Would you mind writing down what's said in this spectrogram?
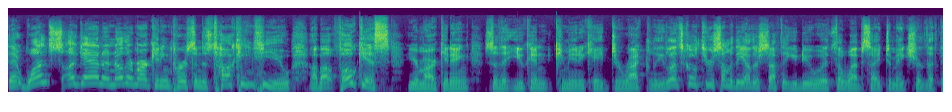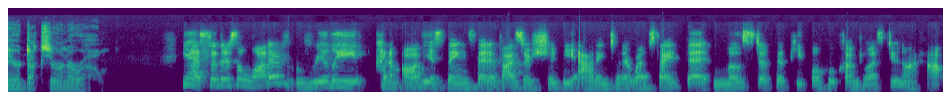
that once again another marketing person is talking to you about focus your marketing so that you can communicate directly. Let's go through some of the other stuff that you do with the website to make sure that their ducks are in a row. Yeah, so there's a lot of really kind of obvious things that advisors should be adding to their website that most of the people who come to us do not have.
